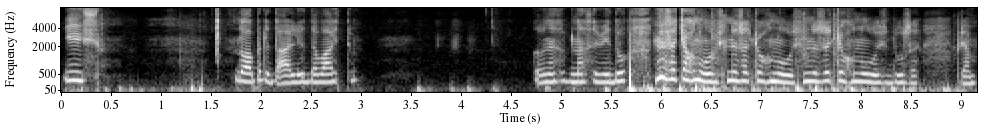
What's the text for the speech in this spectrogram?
І ще. Добре, далі давайте. Головне, щоб наше відео не затягнулось, не затягнулось, не затягнулось дуже. Прям.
